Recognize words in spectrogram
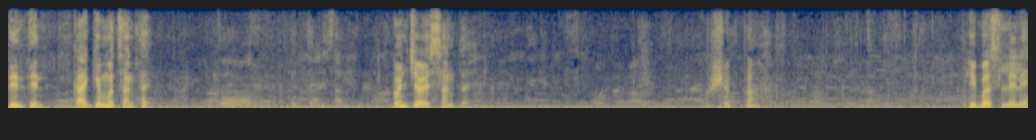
तीन तीन काय किंमत सांगताय? पंचेचाळीस सांगतो. पंचेचाळीस सांगताय. शकता. ही बसलेली?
